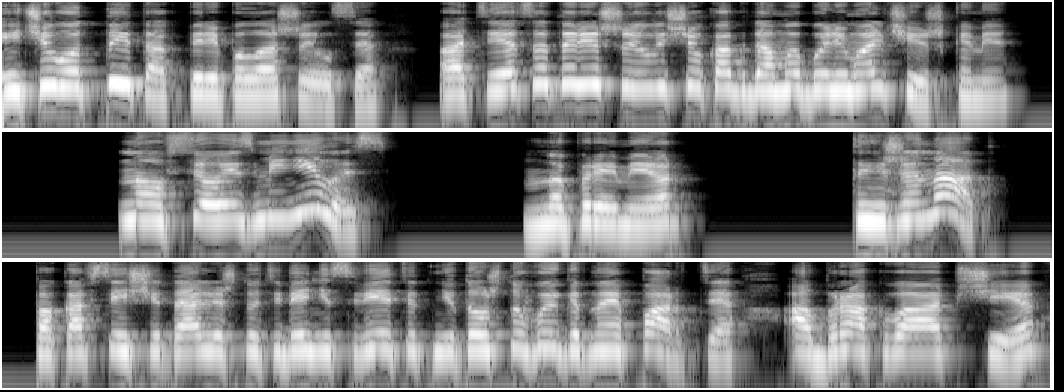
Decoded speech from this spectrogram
«И чего ты так переполошился? Отец это решил еще, когда мы были мальчишками». «Но все изменилось?» «Например?» «Ты женат. Пока все считали, что тебе не светит не то что выгодная партия, а брак вообще,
